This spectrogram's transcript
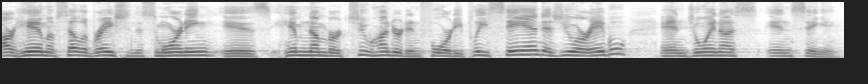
Our hymn of celebration this morning is hymn number 240. Please stand as you are able and join us in singing.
